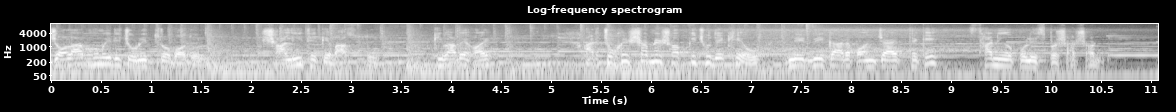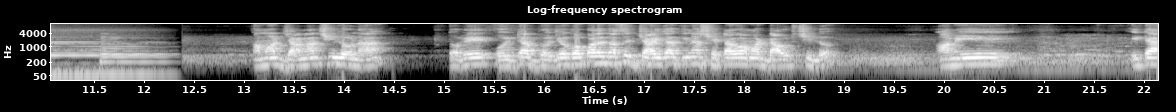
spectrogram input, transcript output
জলাভূমির চরিত্র বদল, শালি থেকে বাস্তু। কীভাবে হয়? আর চোখের সামনে সব কিছু দেখেও নির্বিকার পঞ্চায়েত থেকে স্থানীয় পুলিশ প্রশাসন। আমার জানা ছিল না, তবে ওইটা ব্রজগোপাল দাসের জায়গা কিনা সেটাও আমার ডাউট ছিল। আমি, এটা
